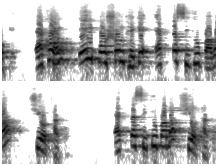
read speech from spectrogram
ওকে এখন এই পোর্শন থেকে একটা সিকিউ পাবা শিওর থাকো। একটা সিকিউ পাবা শিওর থাকো।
